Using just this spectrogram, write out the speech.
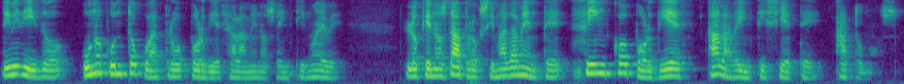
dividido 1.4 por 10 a la menos 29. lo que nos da aproximadamente 5 por 10 a la 27 átomos.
